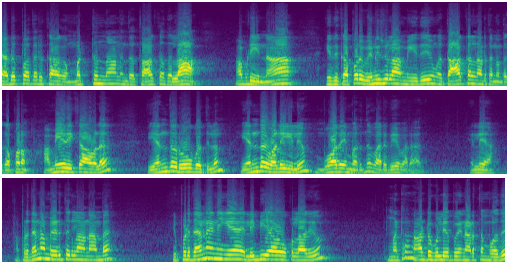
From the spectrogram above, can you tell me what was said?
தடுப்பதற்காக மட்டும்தான் இந்த தாக்குதலா? அப்படின்னா இதுக்கப்புறம் வெனிசுலா மீது இவங்க தாக்கல் நடத்தினதுக்கப்புறம் அமெரிக்காவில் எந்த ரூபத்திலும் எந்த வழியிலும் போதை மருந்து வரவே வராது. இல்லையா? அப்படி தானே நம்ம எடுத்துக்கலாம் நாம்? இப்படி தானே நீங்கள் லிபியாவுக்குள்ளாரையும் மற்ற நாட்டுக்குள்ளேயே போய் நடத்தும்போது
